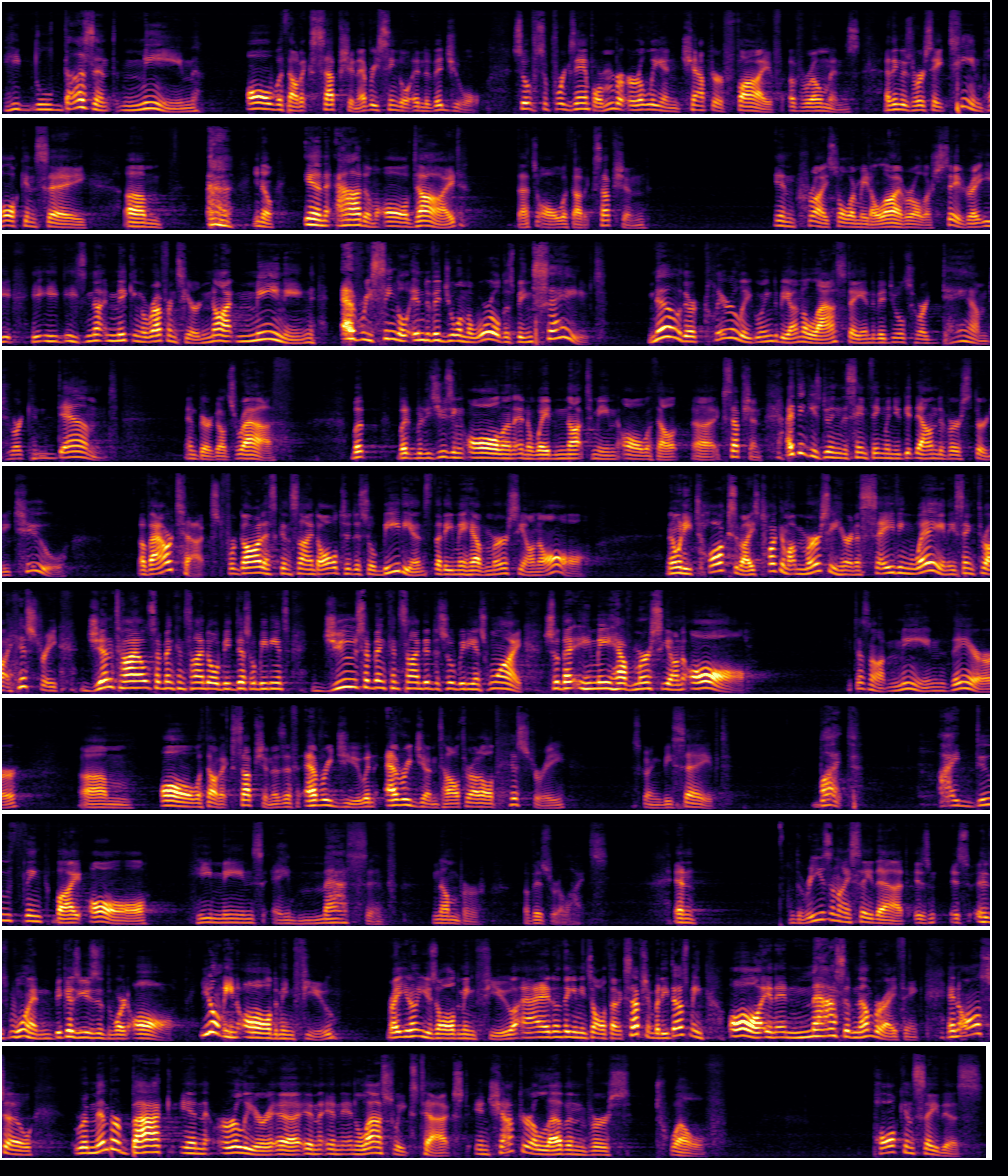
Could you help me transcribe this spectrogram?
he doesn't mean all without exception, every single individual. So, so, for example, remember early in chapter 5 of Romans, I think it was verse 18, Paul can say, um, you know, in Adam all died. that's all without exception. In Christ, all are made alive or all are saved, right? He, he, he's not making a reference here, not meaning every single individual in the world is being saved. No, there are clearly going to be on the last day individuals who are damned, who are condemned, and bear God's wrath. But but, but he's using all in, in, a way not to mean all without uh, exception. I think he's doing the same thing when you get down to verse 32 of our text. For God has consigned all to disobedience that he may have mercy on all. Now, when he talks about, he's talking about mercy here in a saving way, and he's saying throughout history, Gentiles have been consigned to disobedience, Jews have been consigned to disobedience. Why? So that he may have mercy on all. He does not mean there um, all without exception, as if every Jew and every Gentile throughout all of history is going to be saved. But I do think by all, he means a massive number of Israelites. And the reason I say that is, is, is, one, because he uses the word all. You don't mean all to mean few, right? You don't use all to mean few. I don't think he means all without exception, but he does mean all in a massive number, I think. And also, remember back in earlier, uh, in, in, in last week's text, in chapter 11, verse 12, Paul can say this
